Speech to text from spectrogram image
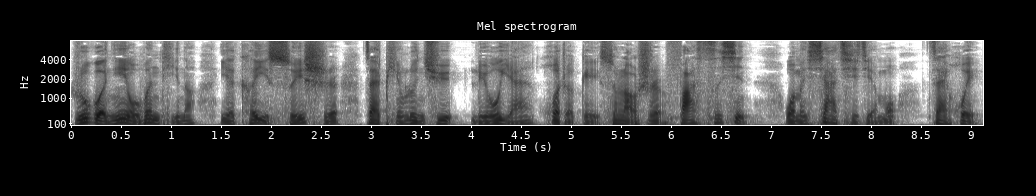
如果您有问题呢，也可以随时在评论区留言或者给孙老师发私信。我们下期节目再会。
